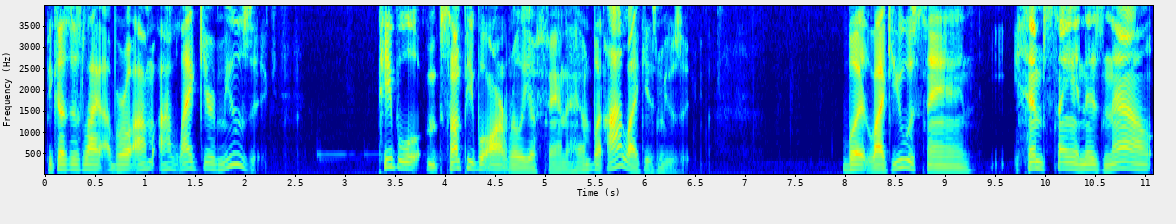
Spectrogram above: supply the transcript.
Because it's like, bro, I'm I like your music. People, some people aren't really a fan of him, but I like his music. But like you were saying, him saying this now,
